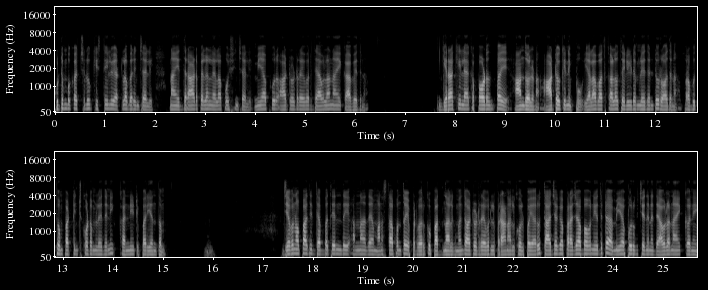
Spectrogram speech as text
కుటుంబ ఖర్చులు కిస్తీలు ఎట్లా భరించాలి? నా ఇద్దరు ఆడపిల్లల్ని ఎలా పోషించాలి? మియాపూర్ ఆటో డ్రైవర్ దేవలా నాయక్ ఆవేదన? గిరాకీ లేకపోవడంపై ఆందోళన. ఆటోకి నిప్పు. ఎలా బతకాలో తెలియడం లేదంటూ రోదన. ప్రభుత్వం పట్టించుకోవడం లేదని కన్నీటి పర్యంతం. జీవనోపాధి దెబ్బతింది అన్నదే మనస్తాపంతో ఇప్పటివరకు పద్నాలుగు మంది ఆటో డ్రైవర్లు ప్రాణాలు కోల్పోయారు. తాజాగా ప్రజాభవన్ ఎదుట మియాపూర్కు చెందిన దేవల నాయక్ అని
